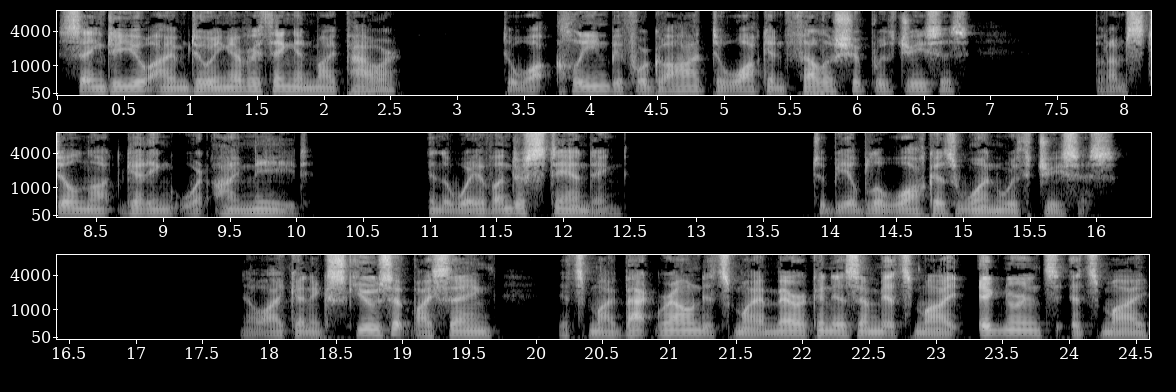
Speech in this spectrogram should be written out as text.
saying to you, I am doing everything in my power to walk clean before God, to walk in fellowship with Jesus, but I'm still not getting what I need in the way of understanding to be able to walk as one with Jesus. Now, I can excuse it by saying it's my background, it's my Americanism, it's my ignorance, it's my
